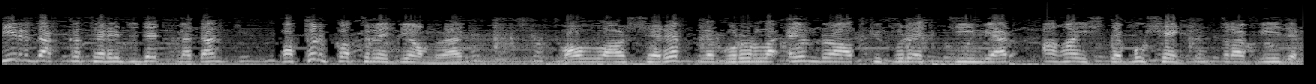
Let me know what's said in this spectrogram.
bir dakika tereddüt etmeden patır patır ediyorum lan. Vallahi şerefle gururla en rahat küfür ettiğim yer aha işte bu şehrin trafiğidir.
